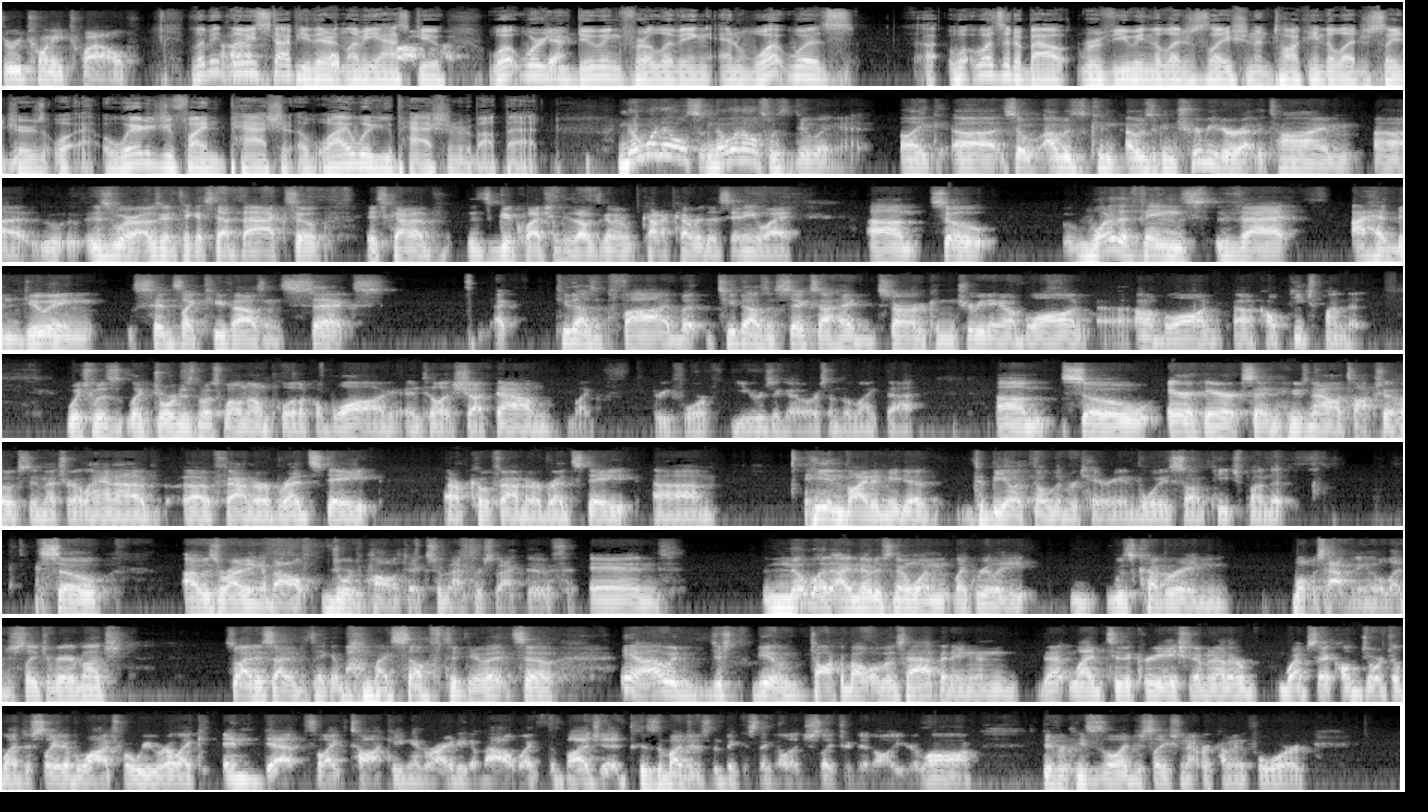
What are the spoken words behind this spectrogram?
through 2012. Let me let me stop you there and let me ask you what were Yeah. you doing for a living and what was uh, what was it about reviewing the legislation and talking to legislators? Wh- Where did you find passion? Why were you passionate about that? no one else no one else was doing it like uh so i was con- i was a contributor at the time uh this is where i was going to take a step back so it's kind of it's a good question because i was going to kind of cover this anyway um so one of the things that i had been doing since like 2006, 2005, but 2006 i had started contributing on a blog uh, on a blog uh, called peach pundit which was like georgia's most well-known political blog until it shut down like three, four years ago or something like that. Um, so Erick Erickson, who's now a talk show host in Metro Atlanta, uh, founder of Red State, or co-founder of Red State, um, he invited me to to be like the libertarian voice on Peach Pundit. So I was writing about Georgia politics from that perspective, and no one I noticed no one like really was covering what was happening in the legislature very much. So I decided to take it upon myself to do it. So yeah, I would just you know talk about what was happening, and that led to the creation of another website called Georgia Legislative Watch, where we were like in depth, like talking and writing about like the budget because the budget is the biggest thing the legislature did all year long. Different pieces of legislation that were coming forward.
